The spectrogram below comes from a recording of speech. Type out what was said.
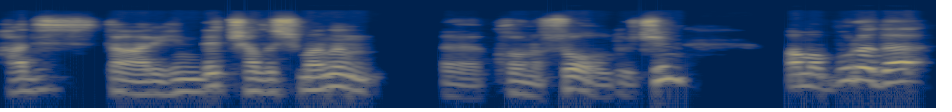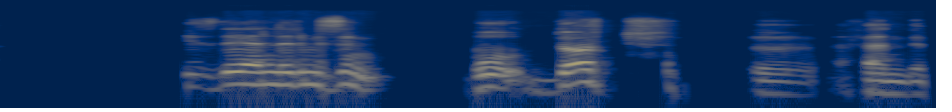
hadis tarihinde çalışmanın e, konusu olduğu için ama burada izleyenlerimizin bu dört e, efendim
